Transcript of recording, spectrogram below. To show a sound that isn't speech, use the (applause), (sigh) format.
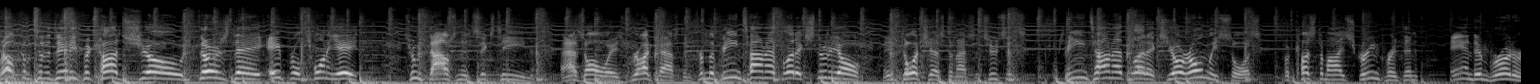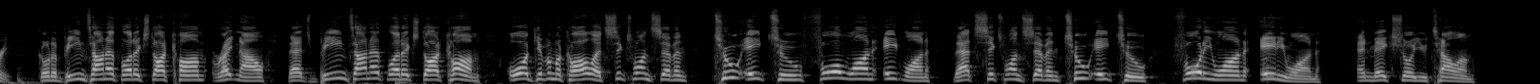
Welcome to the Danny Picard Show, Thursday, April 28th, 2016. As always, broadcasting from the Beantown Athletics Studio in Dorchester, Massachusetts. Beantown Athletics, your only source for customized screen printing and embroidery. Go to beantownathletics.com right now. That's beantownathletics.com or give them a call at 617 282 4181. That's 617 282 4181. And make sure you tell them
